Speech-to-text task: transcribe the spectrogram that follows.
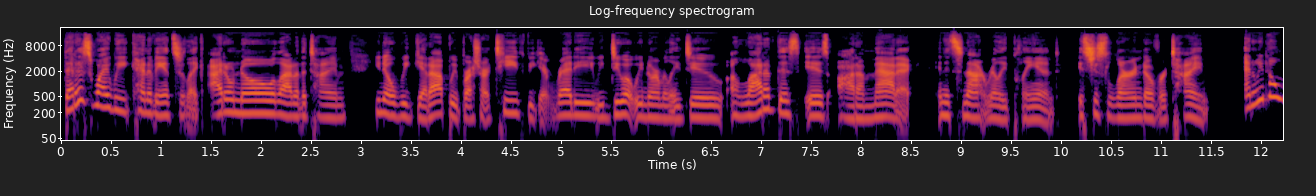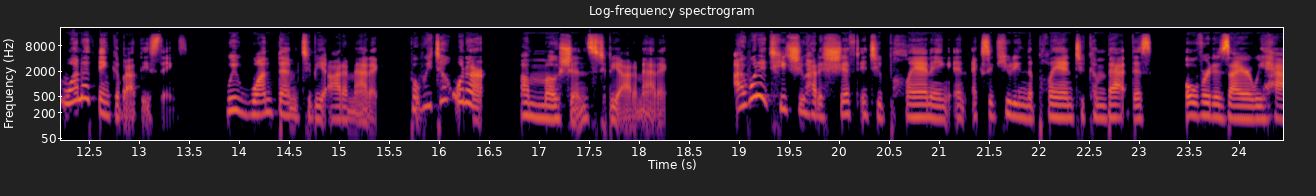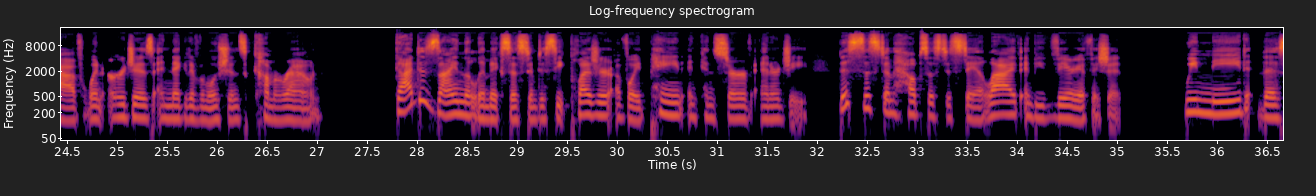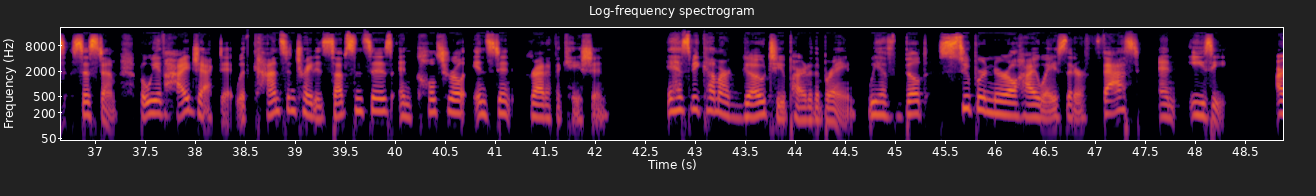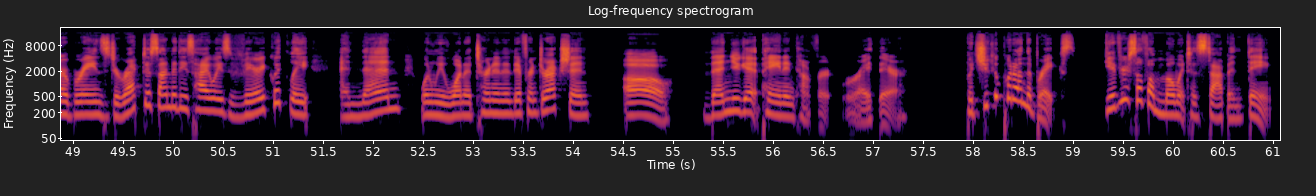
That is why we kind of answer like, I don't know a lot of the time. You know, we get up, we brush our teeth, we get ready, we do what we normally do. A lot of this is automatic and it's not really planned. It's just learned over time. And we don't want to think about these things. We want them to be automatic, but we don't want our emotions to be automatic. I want to teach you how to shift into planning and executing the plan to combat this over desire we have when urges and negative emotions come around. God designed the limbic system to seek pleasure, avoid pain, and conserve energy. This system helps us to stay alive and be very efficient. We need this system, but we have hijacked it with concentrated substances and cultural instant gratification. It has become our go to part of the brain. We have built super neural highways that are fast and easy. Our brains direct us onto these highways very quickly. And then when we want to turn in a different direction, oh, then you get pain and comfort right there. But you can put on the brakes. Give yourself a moment to stop and think.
